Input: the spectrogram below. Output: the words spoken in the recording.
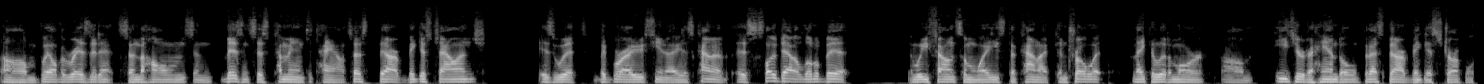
Um, well, the residents and the homes and businesses coming into town. So that's our biggest challenge is with the growth, you know, it's kind of, it's slowed down a little bit and we found some ways to kind of control it, make it a little more, um, easier to handle. But that's been our biggest struggle.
